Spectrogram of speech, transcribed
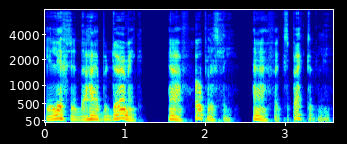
He lifted the hypodermic, half hopelessly, half expectantly.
